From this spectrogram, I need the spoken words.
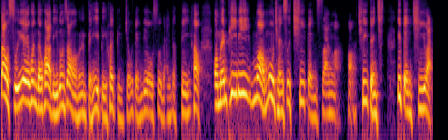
到十月份的话，理论上我们本益比会比九点六四来的低。好，我们 PB 目目前是七点三嘛，好，七点七一点七嘛，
